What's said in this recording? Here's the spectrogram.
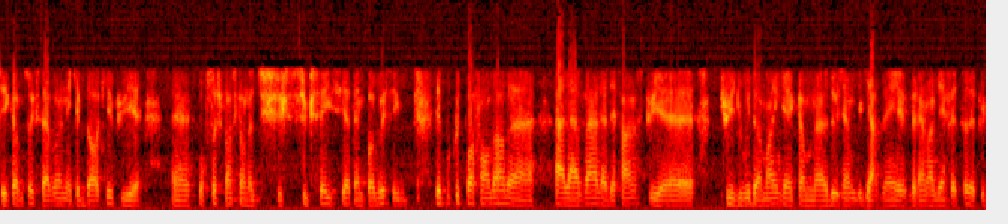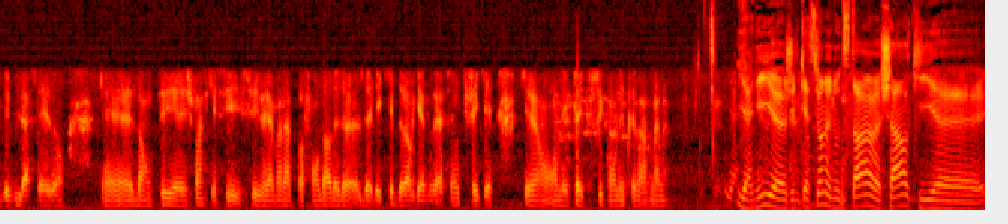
c'est comme ça que ça va une équipe de hockey. Puis c'est pour ça, je pense qu'on a du succès ici à Tampa Bay. Il y a beaucoup de profondeur à, l'avant, à la défense. Puis, puis Louis Domingue, comme deuxième du gardien, a vraiment bien fait ça depuis le début de la saison. Euh, donc, je pense que c'est vraiment la profondeur de, l'équipe, de l'organisation qui fait qu'on est peut-être ce qu'on est présentement. Yanni, euh, j'ai une question d'un auditeur, Charles, qui, euh,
